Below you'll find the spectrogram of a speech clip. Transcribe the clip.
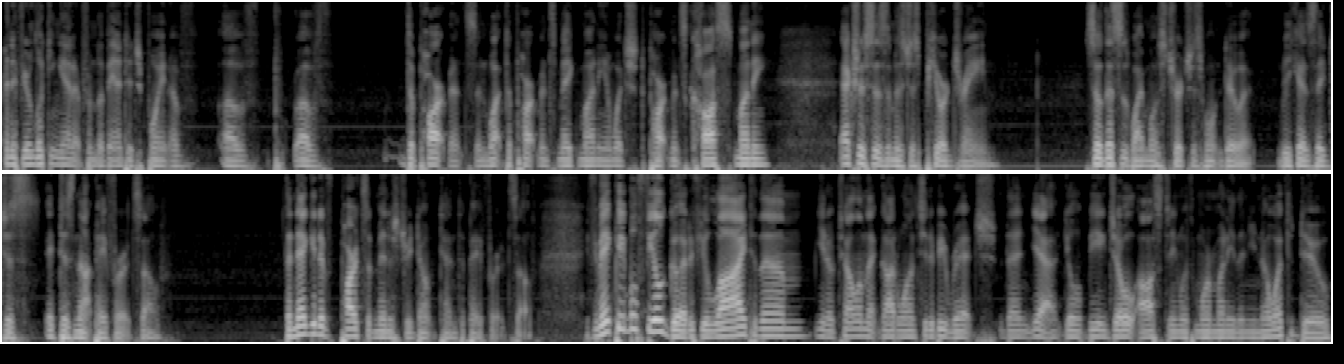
And if you're looking at it from the vantage point of of of departments and what departments make money and which departments cost money, exorcism is just pure drain. So this is why most churches won't do it because they just it does not pay for itself. The negative parts of ministry don't tend to pay for itself. If you make people feel good, if you lie to them, you know, tell them that God wants you to be rich, then yeah, you'll be Joel Osteen with more money than you know what to do,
